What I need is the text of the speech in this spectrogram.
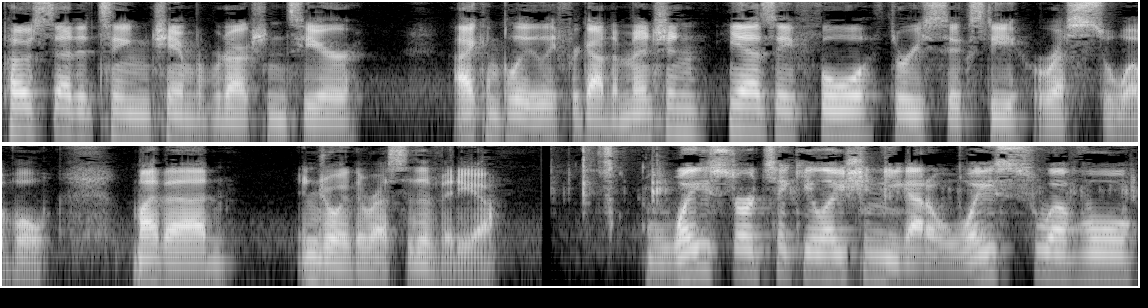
post editing Champion Productions here. I completely forgot to mention he has a full 360 wrist swivel. My bad. Enjoy the rest of the video. Waist articulation, you got a waist swivel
